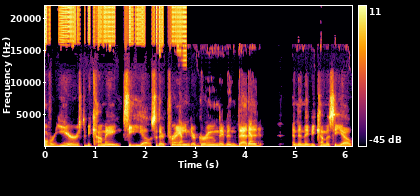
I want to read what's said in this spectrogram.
over years to become a CEO. So they're trained, yeah. they're groomed, they've been vetted, yeah. and then they become a CEO.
